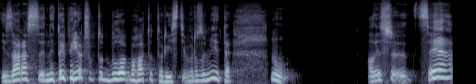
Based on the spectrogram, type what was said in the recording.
І зараз не той період, щоб тут було багато туристів. Розумієте? Ну, але ж це,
